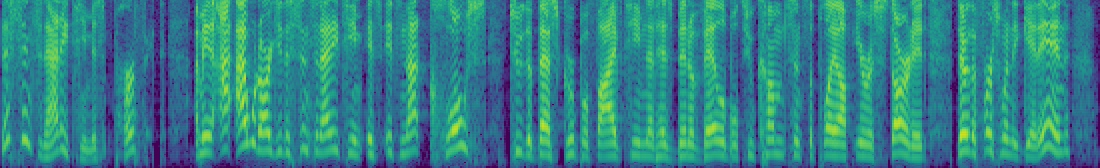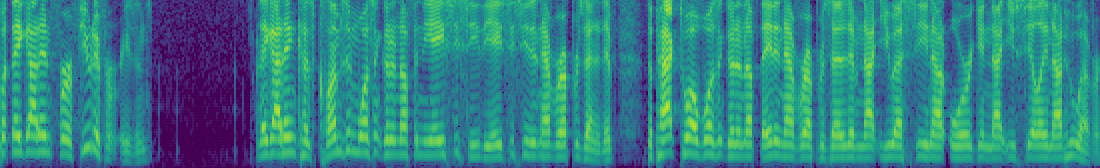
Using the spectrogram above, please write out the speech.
This Cincinnati team isn't perfect. I mean, I, I, would argue the Cincinnati team it's it's not close to the best group of five team that has been available to come since the playoff era started. They're the first one to get in, but they got in for a few different reasons. They got in because Clemson wasn't good enough in the ACC. The ACC didn't have a representative. The Pac 12 wasn't good enough. They didn't have a representative, not USC, not Oregon, not UCLA, not whoever.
